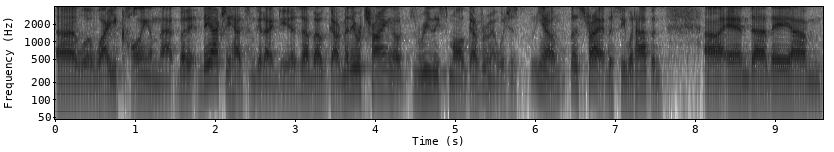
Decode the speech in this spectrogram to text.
Uh, well, why are you calling them that? But it, they actually had some good ideas about government. They were trying out really small government, which is you know let's try it. Let's see what happens. Uh, and uh, they. Um,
